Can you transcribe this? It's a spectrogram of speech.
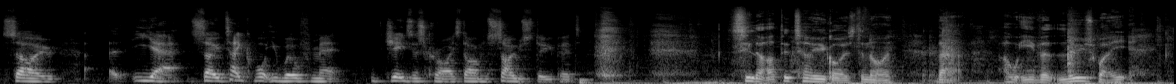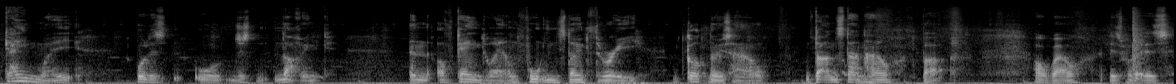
So uh, yeah, so take what you will from it. Jesus Christ, I'm so stupid. See, look, I did tell you guys, didn't I, that I'll either lose weight, gain weight, or just, or just nothing. And I've gained weight. I'm 14 stone three. God knows how. Don't understand how, but oh well, is what it is.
